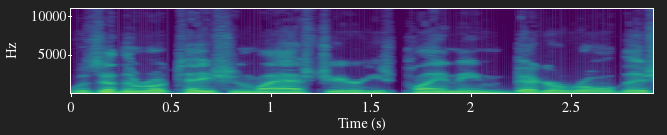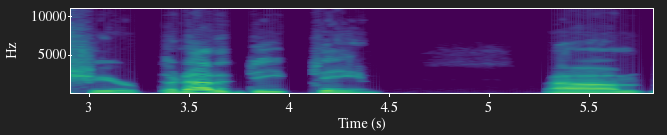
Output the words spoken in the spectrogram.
was in the rotation last year. He's playing an even bigger role this year. They're not a deep team. Um,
